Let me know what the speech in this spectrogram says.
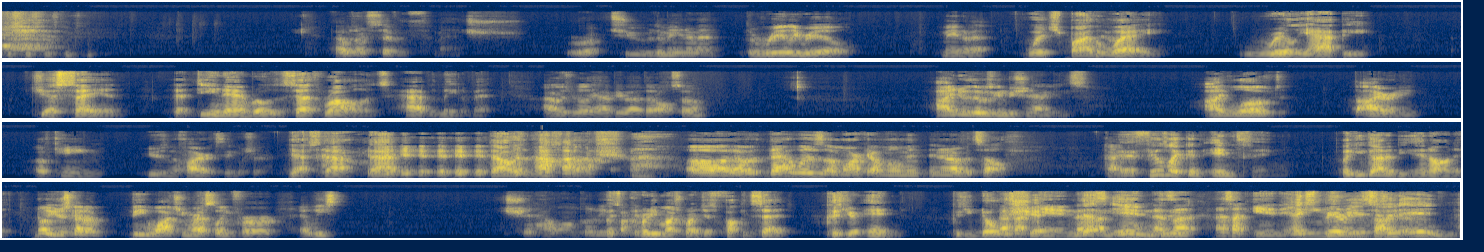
that was our seventh match. We're up to the main event. The really real main event. Which, by the way, really happy. Just saying that Dean Ambrose and Seth Rollins have the main event. I was really happy about that also. I knew there was going to be shenanigans. I loved the irony of Kane using a fire extinguisher. Yes, that that that was a nice touch. Uh, that was, that was a mark out moment in and of itself. Kind of. It feels like an in thing. Like you got to be in on it. No, you just gotta be watching wrestling for at least. Shit, how long ago did he That's fucking. pretty much what I just fucking said. Because you're in. Because you know That's the shit. in. That's, not in. That's dude. not. That's not in. It Experience is an in.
